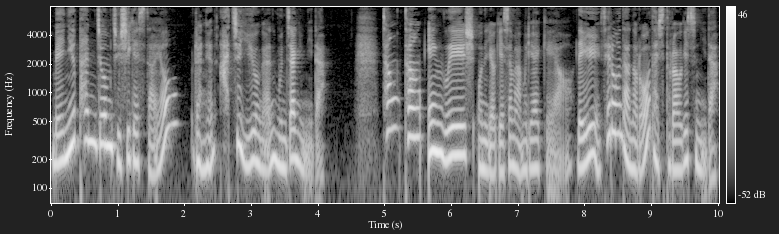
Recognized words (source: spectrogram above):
메뉴판 좀 주시겠어요? 라는 아주 유용한 문장입니다. 텅텅 English 오늘 여기에서 마무리할게요. 내일 새로운 단어로 다시 돌아오겠습니다.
